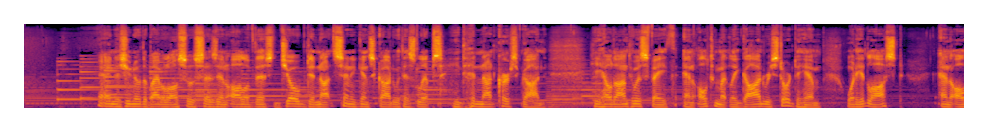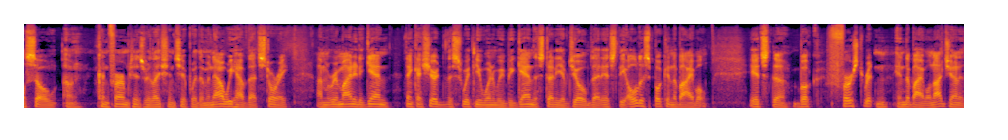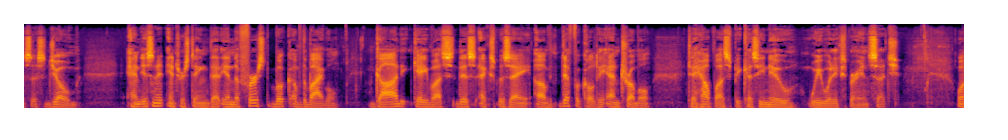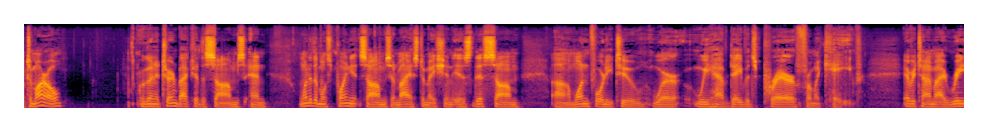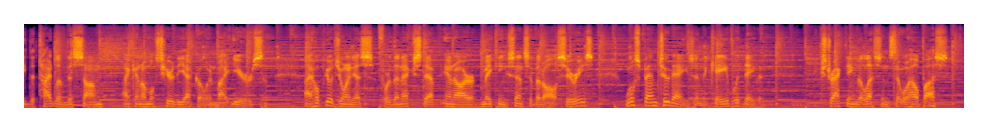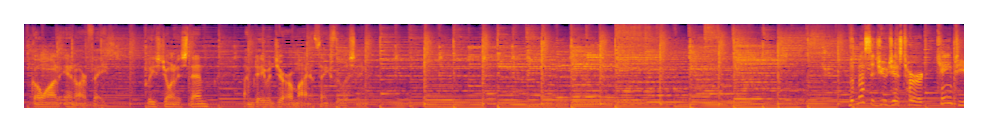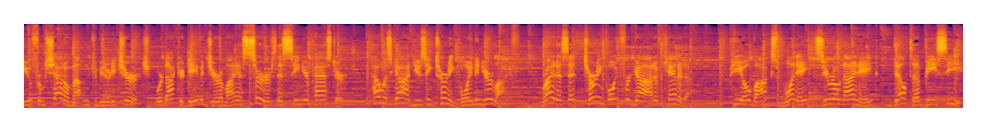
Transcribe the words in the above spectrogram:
And as you know, the Bible also says in all of this, Job did not sin against God with his lips. He did not curse God. He held on to his faith, and ultimately, God restored to him what he had lost and also uh, confirmed his relationship with him. And now we have that story. I'm reminded again think I shared this with you when we began the study of Job that it's the oldest book in the Bible. It's the book first written in the Bible, not Genesis, Job. And isn't it interesting that in the first book of the Bible, God gave us this expose of difficulty and trouble to help us because He knew we would experience such. Well, tomorrow we're going to turn back to the Psalms, and one of the most poignant Psalms, in my estimation, is this Psalm um, 142, where we have David's prayer from a cave. Every time I read the title of this psalm, I can almost hear the echo in my ears. I hope you'll join us for the next step in our Making Sense of It All series. We'll spend two days in the cave with David, extracting the lessons that will help us go on in our faith. Please join us then. I'm David Jeremiah. Thanks for listening. Message you just heard came to you from Shadow Mountain Community Church, where Dr. David Jeremiah serves as senior pastor. How is God using Turning Point in your life? Write us at Turning Point for God of Canada, P.O. Box 18098, Delta, BC,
